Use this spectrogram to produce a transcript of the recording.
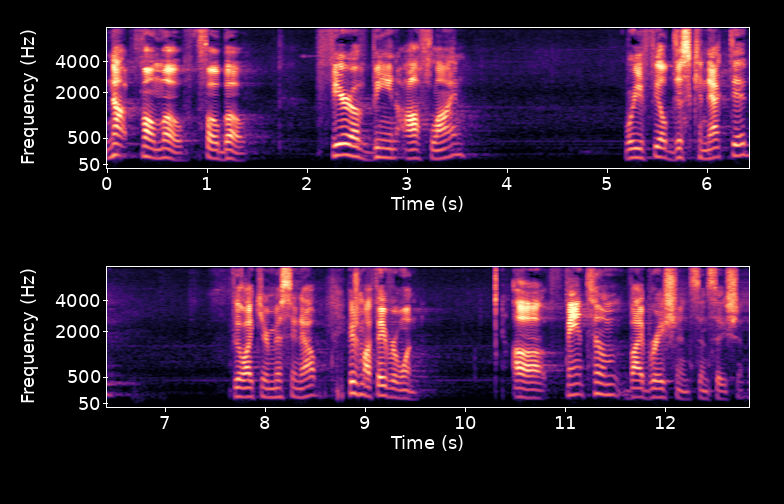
not FOMO, FOBO, fear of being offline, where you feel disconnected, feel like you're missing out. Here's my favorite one uh, phantom vibration sensation.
